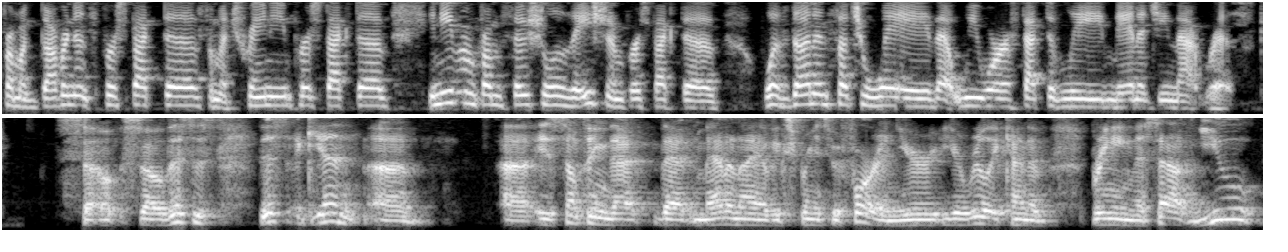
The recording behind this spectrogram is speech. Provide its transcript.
from a governance perspective, from a training perspective, and even from socialization perspective was done in such a way that we were effectively managing that risk. So, so this is this again uh, uh, is something that that Matt and I have experienced before, and you're you're really kind of bringing this out. You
